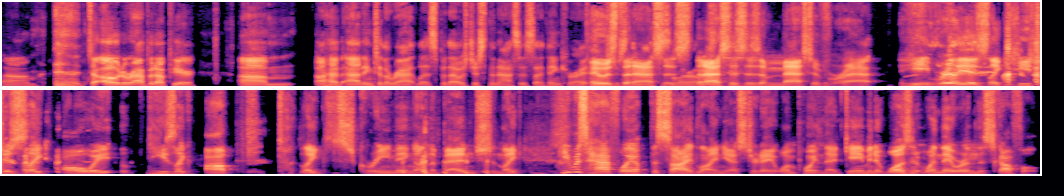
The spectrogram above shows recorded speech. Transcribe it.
Um, to oh, to wrap it up here, um, I have adding to the rat list, but that was just Thanasis, I think, right? It was just Thanasis Thanasis. the road. Thanasis is a massive rat. He really is. Like he's just like always. He's like up, t- like screaming on the bench, and like he was halfway up the sideline yesterday at one point in that game, and it wasn't when they were in the scuffle.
